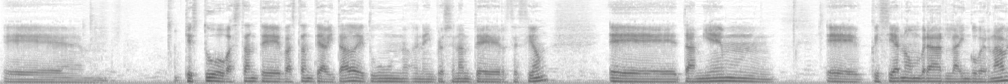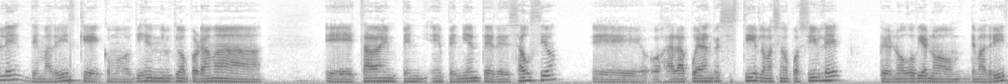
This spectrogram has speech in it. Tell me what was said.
Que estuvo bastante, bastante habitado y tuvo una impresionante recepción. También quisiera nombrar La Ingobernable de Madrid, que como dije en mi último programa, estaba en, pendiente de desahucio. ojalá puedan resistir lo máximo posible, pero el nuevo gobierno de Madrid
